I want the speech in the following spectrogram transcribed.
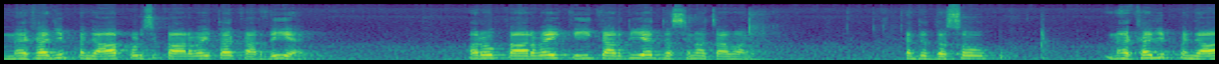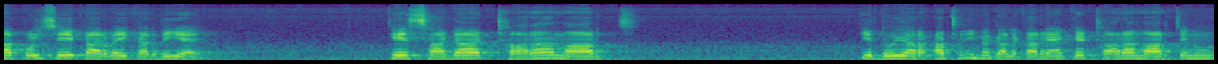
ਮੈਂ ਕਿਹਾ ਜੀ, ਪੰਜਾਬ ਪੁਲਿਸ ਕਾਰਵਾਈ ਤਾਂ ਕਰਦੀ ਹੈ, ਪਰ ਉਹ ਕਾਰਵਾਈ ਕੀ ਕਰਦੀ ਹੈ ਦੱਸਣਾ ਚਾਹਾਂਗਾ। ਕਹਿੰਦੇ ਦੱਸੋ। ਮੈਂ ਕਿਹਾ ਜੀ, ਪੰਜਾਬ ਪੁਲਿਸ ਇਹ ਕਾਰਵਾਈ ਕਰਦੀ ਹੈ ਕਿ ਸਾਡਾ 18 ਮਾਰਚ, ਇਹ 2008 ਦੀ ਮੈਂ ਗੱਲ ਕਰ ਰਿਹਾ ਕਿ 18 ਮਾਰਚ ਨੂੰ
